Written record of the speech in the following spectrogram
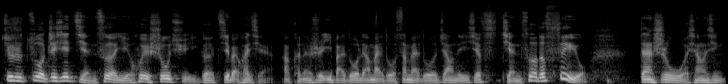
就是做这些检测也会收取一个几百块钱啊，可能是一百多、两百多、三百多这样的一些检测的费用。但是我相信，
